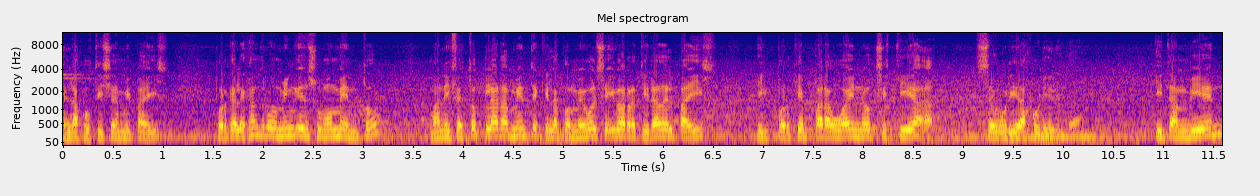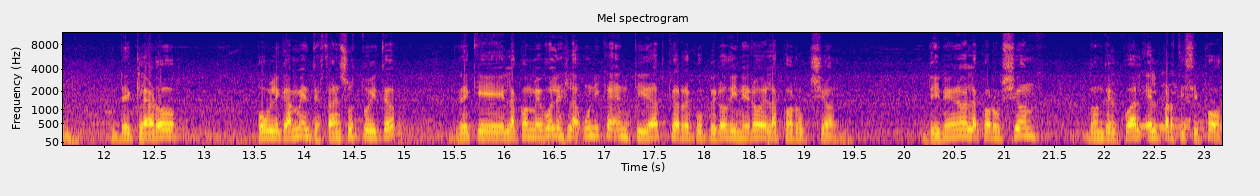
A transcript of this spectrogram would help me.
en la justicia de mi país, porque Alejandro Domínguez en su momento manifestó claramente que la Conmebol se iba a retirar del país y porque en Paraguay no existía seguridad jurídica. Y también declaró públicamente, está en sus Twitter, de que la Conmebol es la única entidad que recuperó dinero de la corrupción. Dinero de la corrupción donde el cual él participó.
